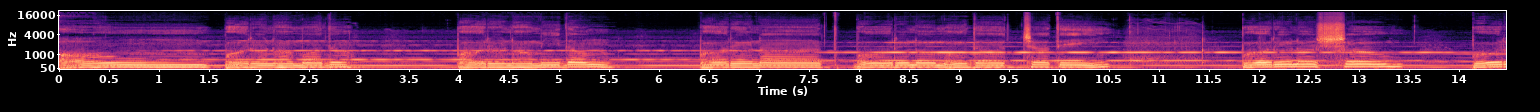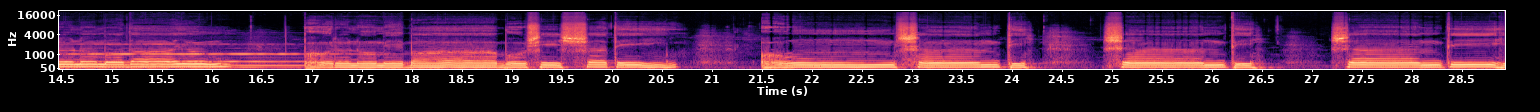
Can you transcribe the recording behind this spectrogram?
ॐ पर्णमद पर्णमिदं पर्णात् पर्णमुदच्छते पर्णस्य पर्णमदाय पर्णमेवावशिष्यते ॐ शान्ति शान्ति शान्तिः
